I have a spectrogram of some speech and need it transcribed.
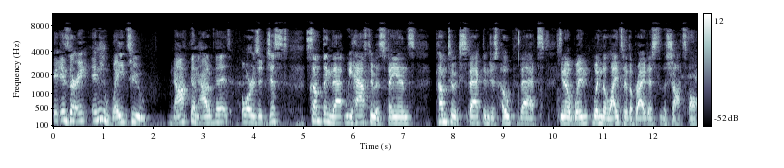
is there any way to knock them out of this, or is it just something that we have to, as fans, come to expect and just hope that you know when when the lights are the brightest, the shots fall?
